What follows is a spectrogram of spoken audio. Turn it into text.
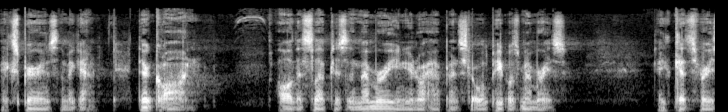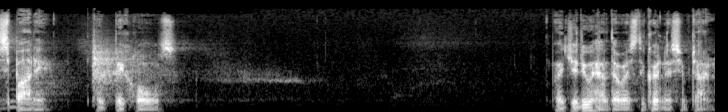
experience them again. They're gone. All that's left is the memory, and you know what happens to old people's memories. It gets very spotty, with big holes. What you do have, though, is the goodness you've done.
